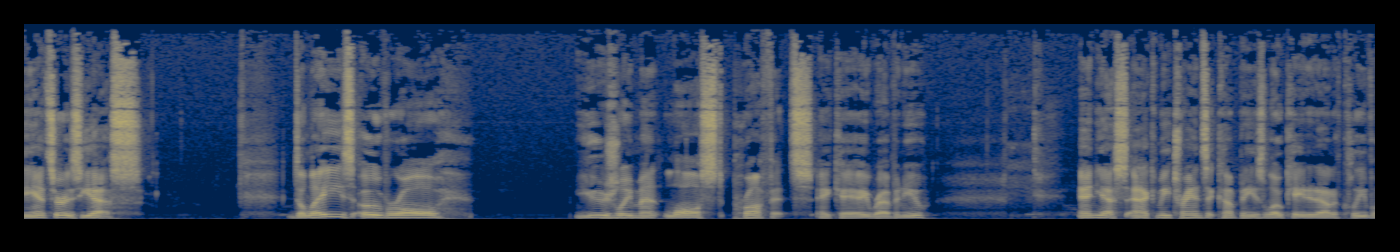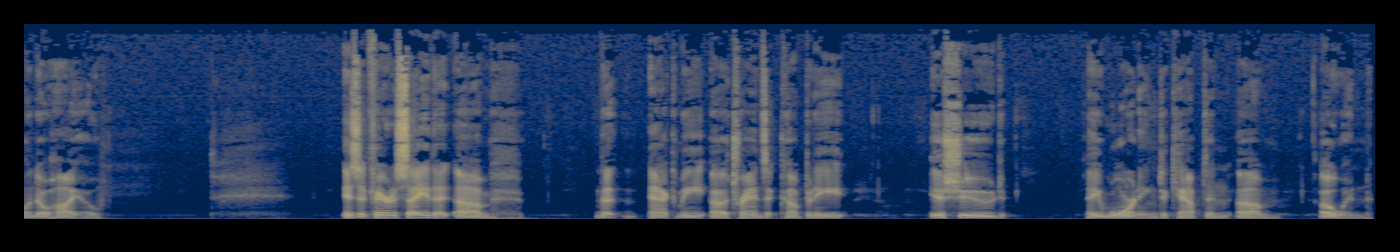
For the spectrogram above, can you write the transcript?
The answer is yes. Delays overall usually meant lost profits, aka revenue. And yes, Acme Transit Company is located out of Cleveland, Ohio. Is it fair to say that um, that Acme uh, Transit Company issued a warning to Captain um, Owen?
